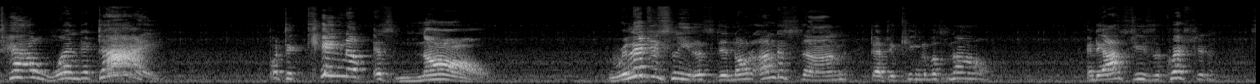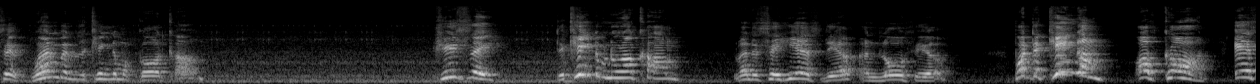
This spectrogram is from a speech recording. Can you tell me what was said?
tell when to die. But the kingdom is now. Religious leaders did not understand that the kingdom is now. And they asked Jesus a question, say, when will the kingdom of God come? Jesus said, the kingdom do not come when they say here is there and lo is here. But the kingdom of God is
